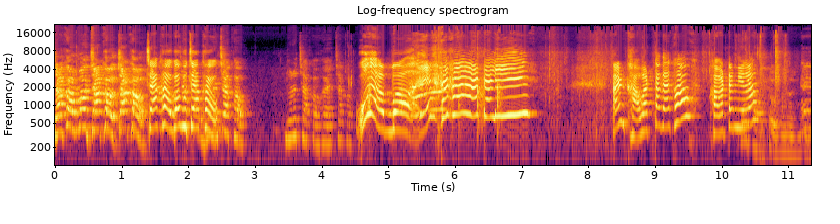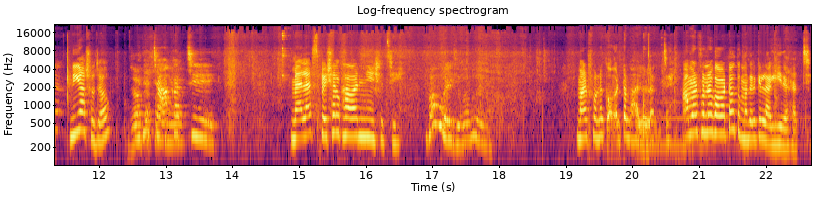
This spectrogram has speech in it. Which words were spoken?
চাকাও মা চাকাও চাকাও চা খাও বাবু চা খাও ধরে চাকাও ধরে চাকাও হ্যাঁ চাকাও ও বাবা আর খাবারটা দেখাও খাবারটা নিয়ে নাও। নিয়ে আসো যাও। চা খাচ্ছে। মেলার স্পেশাল খাবার নিয়ে এসেছি। বাবু এই যে বাবু আমার ফোনের কভারটা ভালো লাগছে। আমার ফোনের কভারটাও তোমাদেরকে লাগিয়ে দেখাচ্ছি।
